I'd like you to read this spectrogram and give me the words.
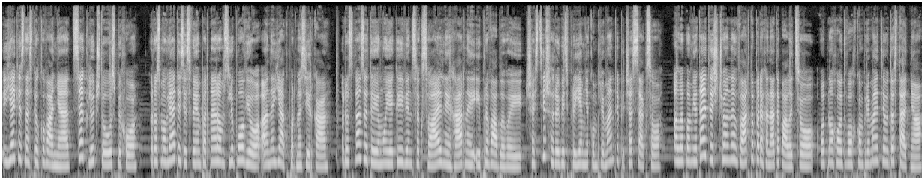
Якісне спілкування це ключ до успіху. Розмовляйте зі своїм партнером з любов'ю, а не як порнозірка. Розказуйте йому, який він сексуальний, гарний і привабливий. Частіше робіть приємні компліменти під час сексу. Але пам'ятайте, що не варто перегинати палицю. Одного-двох компліментів достатньо.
